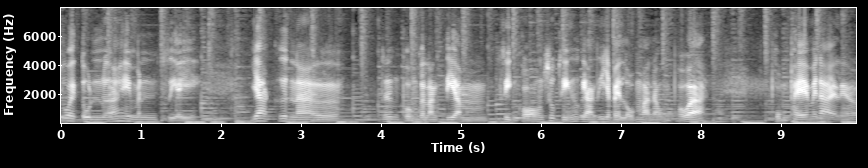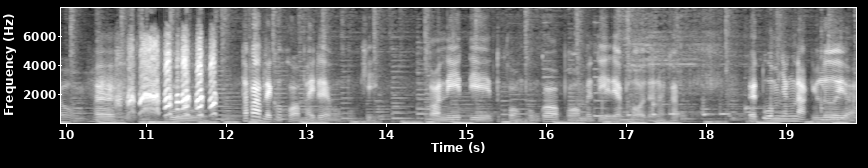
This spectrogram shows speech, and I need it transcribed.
ช่วยตุนเนื้อให้มันเสียยากขึ้นนะ เออ ซึ่งผมกำลังเตรียมสิ่งของทุกสิ่งทุกอย่างที่จะไปล้มมันนะผมเพราะว่า ผมแพ้ไม่ได้แล้ว เอออถ้าภาพอะไรก็ขออภัยด้วยผมโอเค ตอนนี้ตีของผมก็พร้อมไปนที่เรียบร้อยแล้วนะครับ แต่ตัวมันยังหนักอยู่เลยอะ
